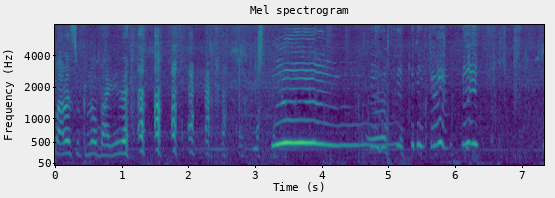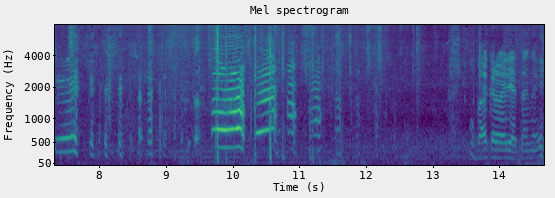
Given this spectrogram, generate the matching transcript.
મારો સુખનો ભાગીદાર ઊભા કરવા રહેતા નહીં.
